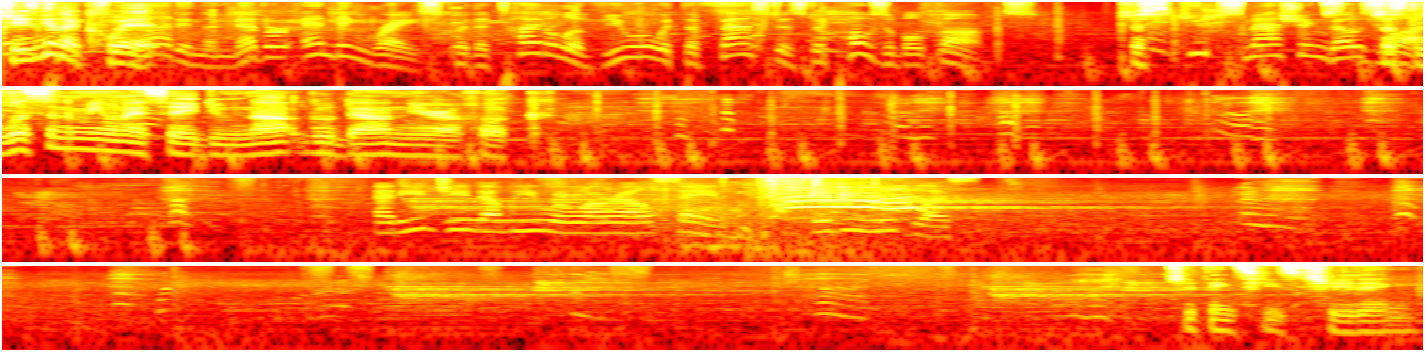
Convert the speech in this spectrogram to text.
She's gonna quit. in the never-ending race for the title of viewer with the fastest opposable thumbs. Just Keep smashing those just likes. listen to me when I say do not go down near a hook. At EGWORL same. Iggy Ruthless. She thinks he's cheating.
